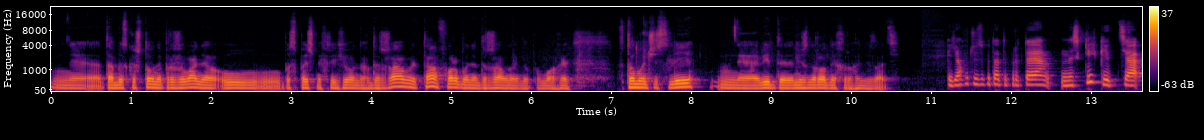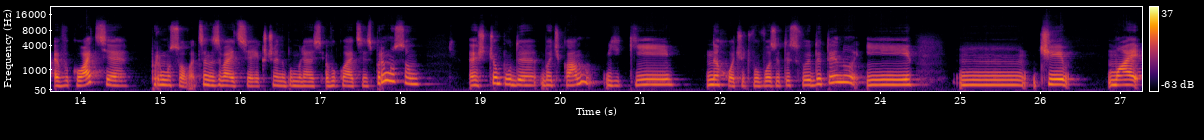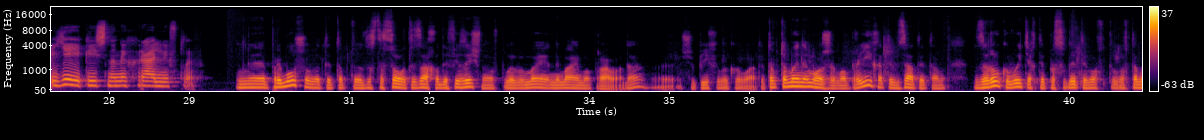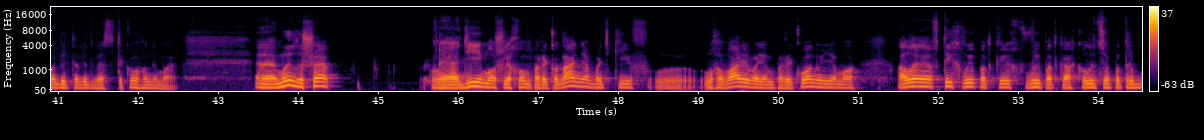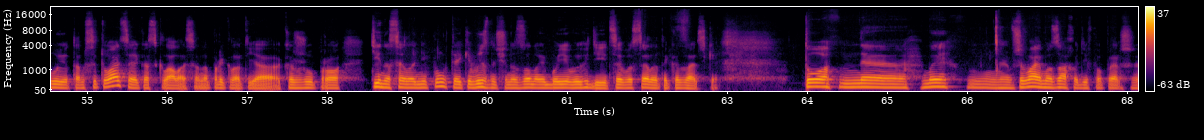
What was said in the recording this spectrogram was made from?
е, та безкоштовне проживання у безпечних регіонах держави та оформлення державної допомоги, в тому числі від міжнародних організацій. Я хочу запитати про те, наскільки ця евакуація примусова. Це називається, якщо я не помиляюсь, евакуація з примусом. Е, Що буде батькам, які не хочуть вивозити свою дитину, і м, чи має є якийсь на них реальний вплив? Примушувати, тобто застосовувати заходи фізичного впливу, ми не маємо права, да, е, щоб їх евакуювати. Тобто ми не можемо приїхати, взяти там за руку, витягти, посадити в авто- в автомобіль та відвезти. Такого немає. Е, Ми лише е, діємо шляхом переконання батьків, уговарюємо, переконуємо. Але в тих випадках, випадках, коли цього потребує там ситуація, яка склалася, наприклад, я кажу про ті населені пункти, які визначені зоною бойових дій, це веселе та козацьке, то е, ми вживаємо заходів, по-перше,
